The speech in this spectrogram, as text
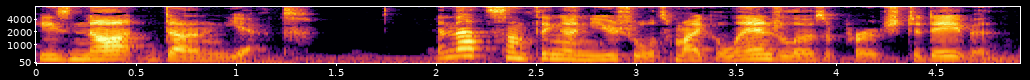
He's not done yet. And that's something unusual to Michelangelo's approach to David.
